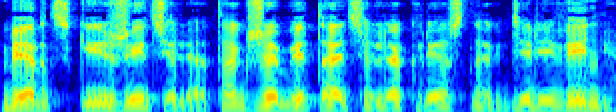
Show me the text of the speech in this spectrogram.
Бердские жители, а также обитатели окрестных деревень,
